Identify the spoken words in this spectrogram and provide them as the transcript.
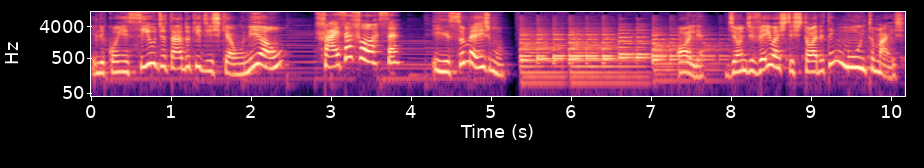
Ele conhecia o ditado que diz que a união faz a força. Isso mesmo. Olha, de onde veio esta história tem muito mais.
